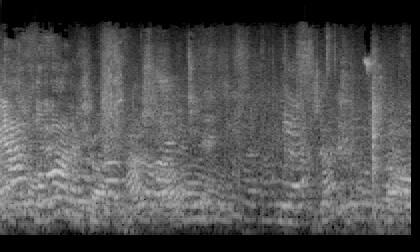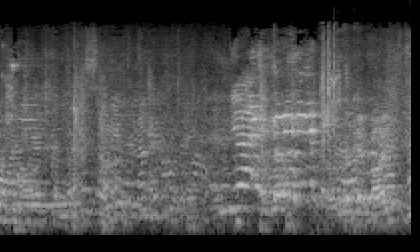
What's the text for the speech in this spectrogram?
Światło, bardzo. Nie bajki.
